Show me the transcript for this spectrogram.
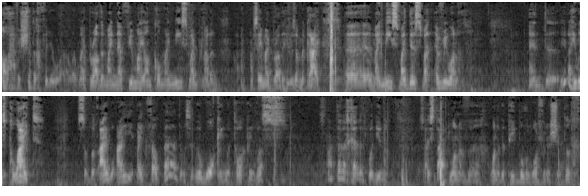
"Oh, I have a shidduch for you. Uh, my brother, my nephew, my uncle, my niece, my not a, I'm saying my brother. He was a guy. Uh, uh, my niece, my this, my everyone." And uh, you know, he was polite. So, but I, I, I felt bad. Was, we were walking, we're talking. It was it's not that a but you know. So I stopped one of the one of the people who offered a shidduch,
